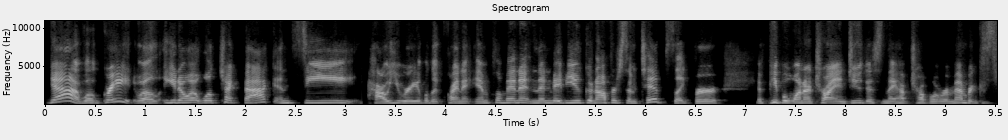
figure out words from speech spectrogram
Yeah, well, great. Well, you know what? We'll check back and see how you were able to kind of implement it. And then maybe you can offer some tips like for if people want to try and do this and they have trouble remembering. Because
